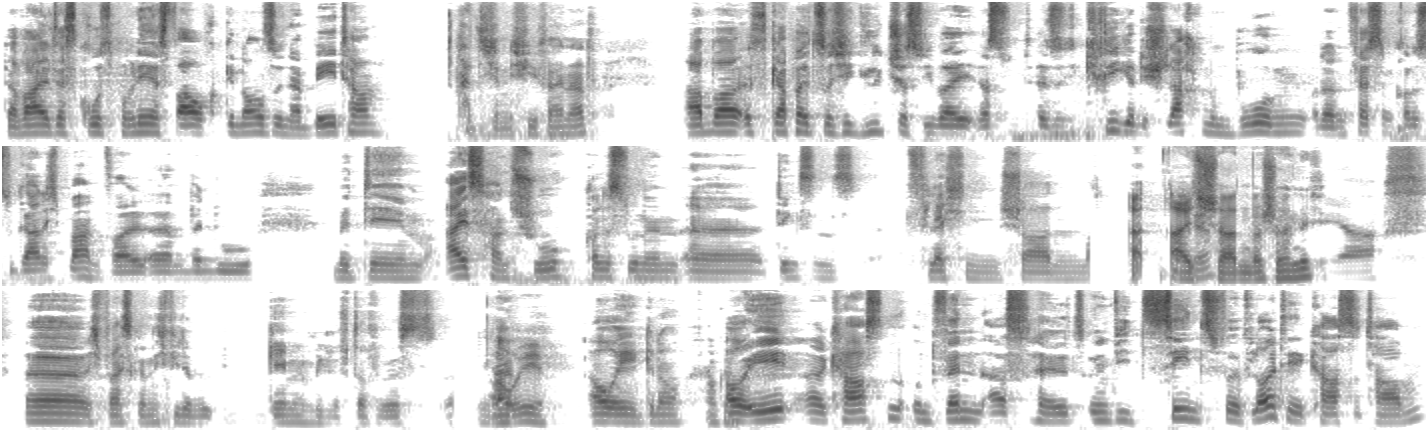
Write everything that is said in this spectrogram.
Da war halt das große Problem, es war auch genauso in der Beta, hat sich ja nicht viel verändert. Aber es gab halt solche Glitches wie bei, dass, also die Kriege, die Schlachten um Burgen oder ein Festung konntest du gar nicht machen, weil ähm, wenn du mit dem Eishandschuh konntest du einen äh, Dingsens Flächenschaden machen. Eisschaden wahrscheinlich. Ja, äh, ich weiß gar nicht, wie der Be- Gaming-Begriff dafür ist. Ja, AOE. AOE, genau. Okay. AOE äh, casten und wenn es halt irgendwie 10, 12 Leute gecastet haben,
